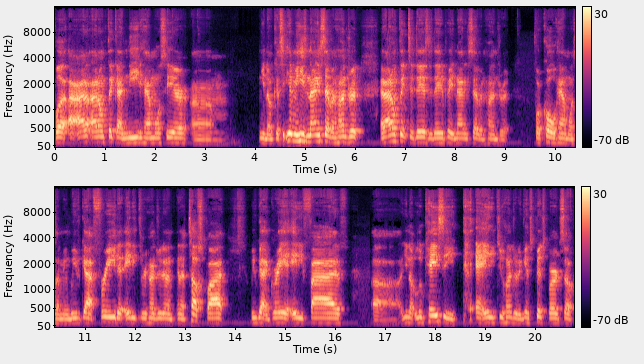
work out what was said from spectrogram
but I, I, don't think I need Hamels here. Um, you know, because I mean he's ninety seven hundred. And I don't think today is the day to pay 9700 for Cole Hamels. I mean, we've got Fried at 8300 in, in a tough spot. We've got Gray at 85. Uh, you know, Lucchesi at 8,200 against Pittsburgh. So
